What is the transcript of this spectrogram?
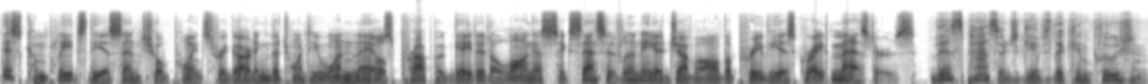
This completes the essential points regarding the 21 nails propagated along a successive lineage of all the previous great masters. This passage gives the conclusion.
